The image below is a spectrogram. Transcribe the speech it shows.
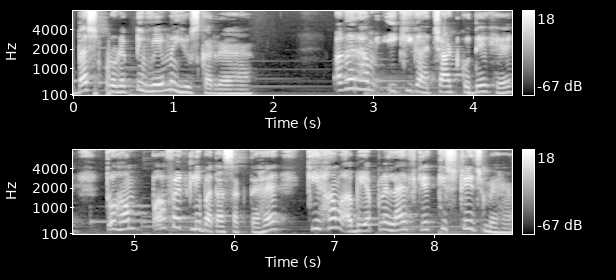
बेस्ट प्रोडक्टिव वे में यूज़ कर रहे हैं। अगर हम इकी का चार्ट को देखें तो हम परफेक्टली बता सकते हैं कि हम अभी अपने लाइफ के किस स्टेज में हैं।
